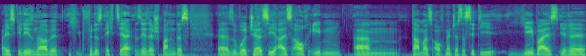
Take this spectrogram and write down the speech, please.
weil ich es gelesen habe. Ich finde es echt sehr, sehr, sehr spannend, dass äh, sowohl Chelsea als auch eben ähm, damals auch Manchester City jeweils ihre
